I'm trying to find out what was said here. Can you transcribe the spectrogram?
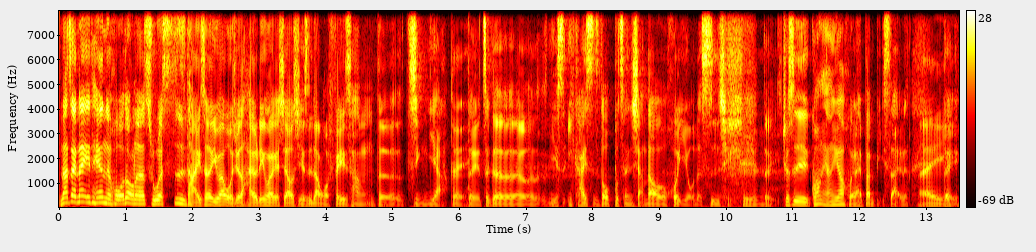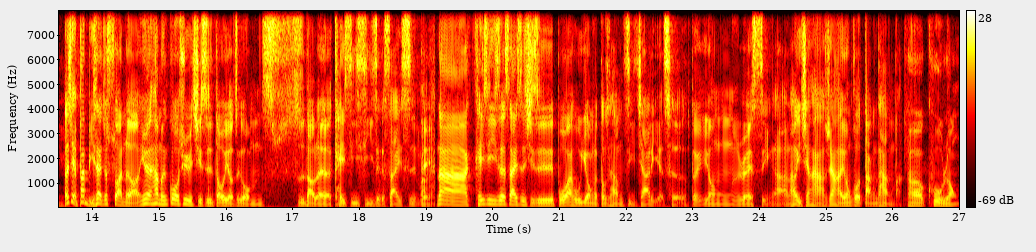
那在那一天的活动呢，除了四台车以外，我觉得还有另外一个消息也是让我非常的惊讶。对对，这个也是一开始都不曾想到会有的事情。是，对，就是光阳又要回来办比赛了。哎，对，而且办比赛就算了哦，因为他们过去其实都有这个我们。知道了 KCC 这个赛事嘛？对，那 KCC 这赛事其实不外乎用的都是他们自己家里的车，对，用 Racing 啊，然后以前还好像还用过 Downtown 嘛，呃，酷龙。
